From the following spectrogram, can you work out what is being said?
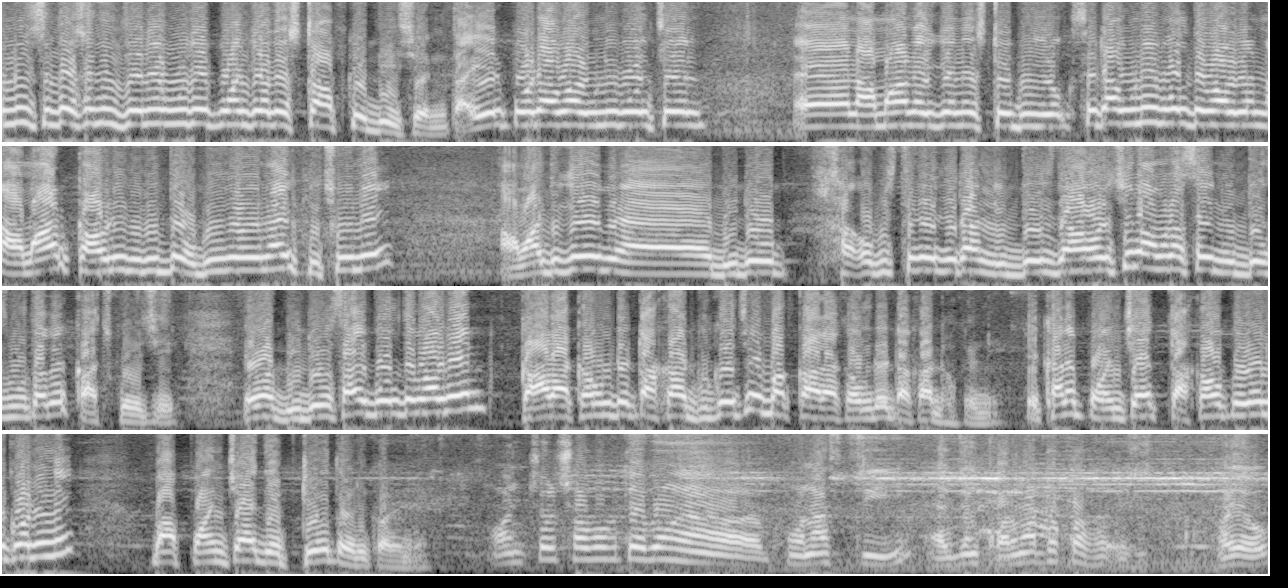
উনি সেটা সেদিন জেনে বুঝে পঞ্চায়েতের স্টাফকে দিয়েছেন। তা এরপরে আবার উনি বলছেন আমার এগেনস্ট অভিযোগ। সেটা উনি বলতে পারবেন আমার কাউরির বিরুদ্ধে অভিযোগ নাই কিছুই নেই। আমাদেরকে বিডিও অফিস থেকে যেটা নির্দেশ দেওয়া হয়েছিল আমরা সেই নির্দেশ মোতাবেক কাজ করেছি। এবার বিডিও সাহেব বলতে পারবেন কার অ্যাকাউন্টে টাকা ঢুকেছে বা কার অ্যাকাউন্টে টাকা ঢোকেনি। এখানে পঞ্চায়েত টাকাও পেমেন্ট করেনি বা পঞ্চায়েত এফটিও তৈরি করেনি। অঞ্চল সভাপতি এবং ওনার স্ত্রী একজন কর্মাধ্যক্ষ হয়ে- হয়েও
